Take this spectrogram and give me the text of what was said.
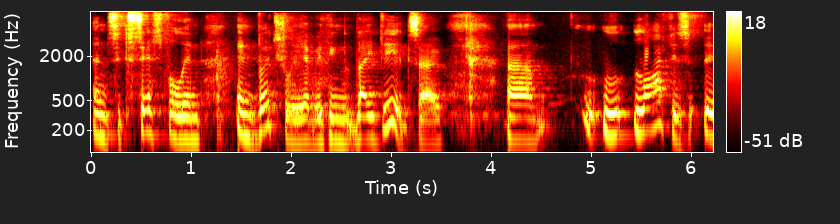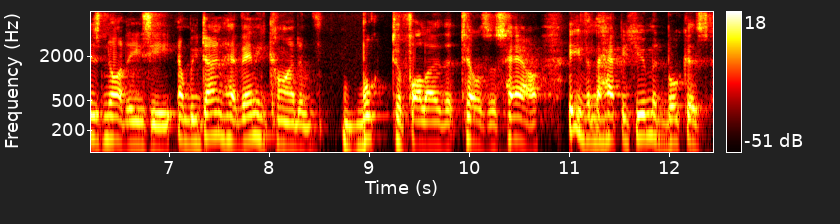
and successful in in virtually everything that they did? So. Um, life is is not easy, and we don't have any kind of book to follow that tells us how. Even the Happy Human book is,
